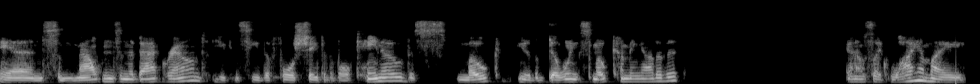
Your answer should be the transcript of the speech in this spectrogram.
and some mountains in the background. You can see the full shape of the volcano, the smoke, you know, the billowing smoke coming out of it and I was like, why am I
